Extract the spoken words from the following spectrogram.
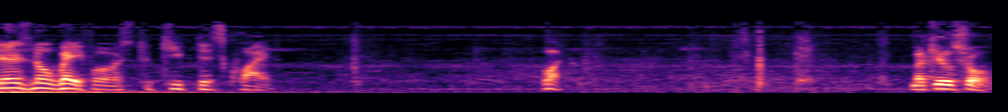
There's no way for us to keep this quiet. What? Makil Shaw,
